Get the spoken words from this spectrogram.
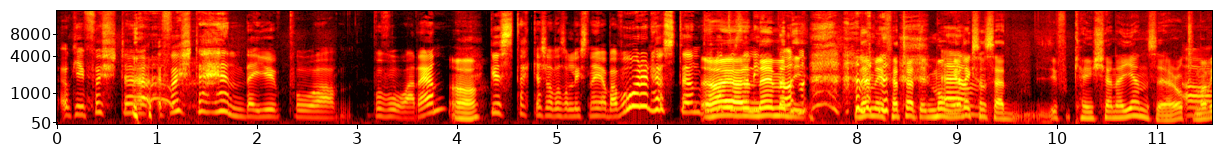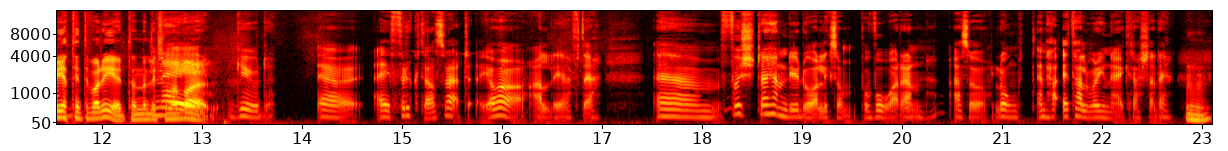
okej okay, första, första hände ju på på våren. Ja. Gud stackars alla som lyssnar. Jag bara våren, hösten, 2019. Ja, ja, nej, men, nej men jag tror att många um, liksom så här, kan ju känna igen sig här också. Ja. Man vet inte vad det är utan liksom nej, man bara... gud. Uh, är fruktansvärt. Jag har aldrig haft det. Um, första hände ju då liksom på våren, alltså långt, en, ett halvår innan jag kraschade. Mm.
